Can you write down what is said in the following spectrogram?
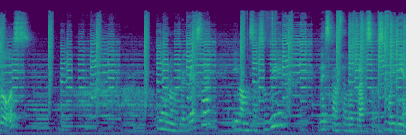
dos, uno, regresa y vamos a subir, descansa los brazos, muy bien.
